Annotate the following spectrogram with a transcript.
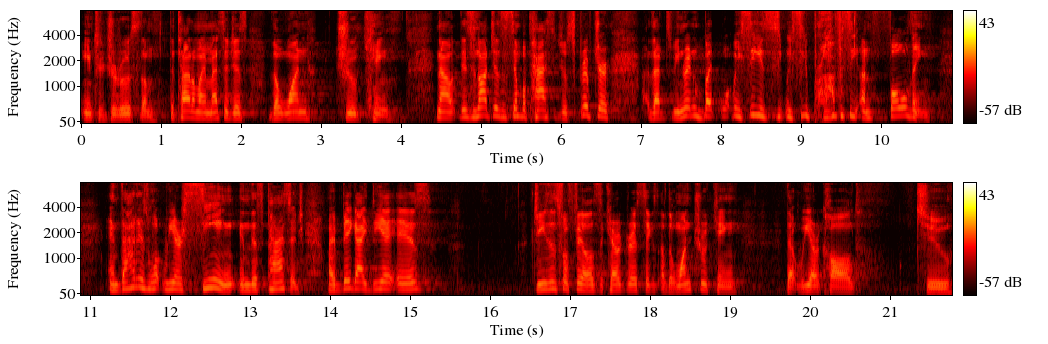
into Jerusalem. The title of my message is The One True King. Now, this is not just a simple passage of Scripture that's been written, but what we see is we see prophecy unfolding. And that is what we are seeing in this passage. My big idea is Jesus fulfills the characteristics of the one true king that we are called to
